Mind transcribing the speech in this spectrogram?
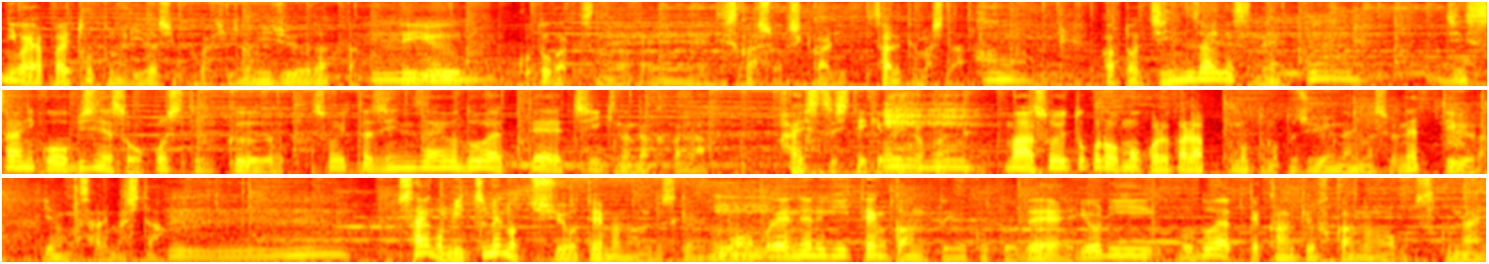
にはやっぱりトップのリーダーシップが非常に重要だったっていうことがですね、えーディスカッションしっかりされてました。ほあとは人材ですね。ううん。実際にこうビジネスを起こしていくそういった人材をどうやって地域の中から輩出していけばいいのかって、ええ。まあそういうところもこれからもっともっと重要になりますよねっていうような議論がされました。うん。最後3つ目の主要テーマなんですけれども、ええ。これエネルギー転換ということでよりどうやって環境負荷の少ない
